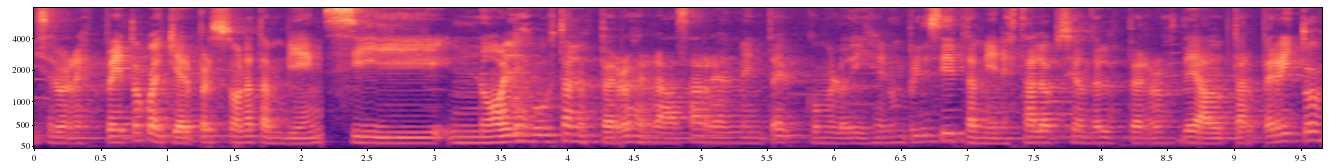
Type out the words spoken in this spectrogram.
y se lo respeto a cualquier persona también, si no les gustan los perros de raza, realmente, como lo dije en un principio, también está la opción de los perros de adoptar perritos,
